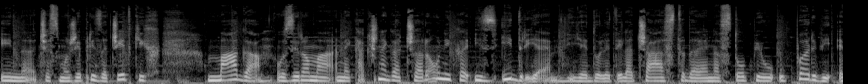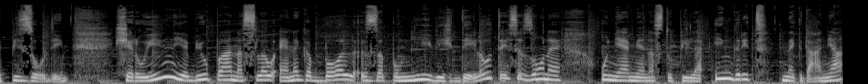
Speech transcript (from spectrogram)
In eh, če smo že pri začetkih, maga oziroma nekakšnega čarovnika iz Idrije je doletela čast, da je nastopil v prvi epizodi. Heroin je bil pa naslov enega bolj zapomnljivih delov te sezone, v njem je nastopila Ingrid, nekdanja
